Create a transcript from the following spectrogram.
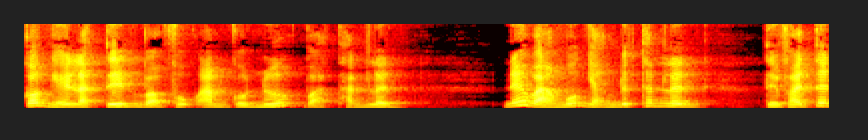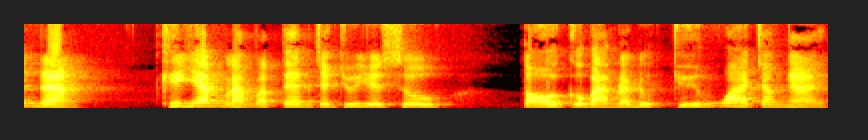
có nghĩa là tin vào phúc âm của nước và thánh linh. Nếu bạn muốn nhận Đức Thánh Linh thì phải tin rằng khi dân làm bắp tem cho Chúa Giêsu, tội của bạn đã được chuyển qua cho Ngài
